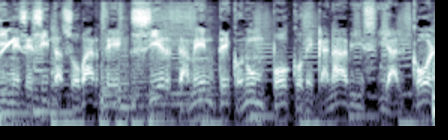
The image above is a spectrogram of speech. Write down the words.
y necesitas sobarte ciertamente con un poco de cannabis y alcohol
